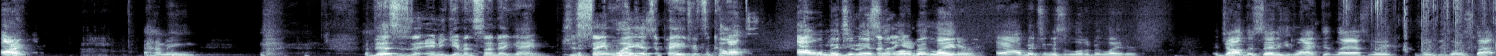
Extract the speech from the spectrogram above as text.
All right. I mean, This is an any given Sunday game, just same way as the Patriots and Colts. I will mention this a little game. bit later. I'll mention this a little bit later. Jonathan said he liked it last week. When you gonna stop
